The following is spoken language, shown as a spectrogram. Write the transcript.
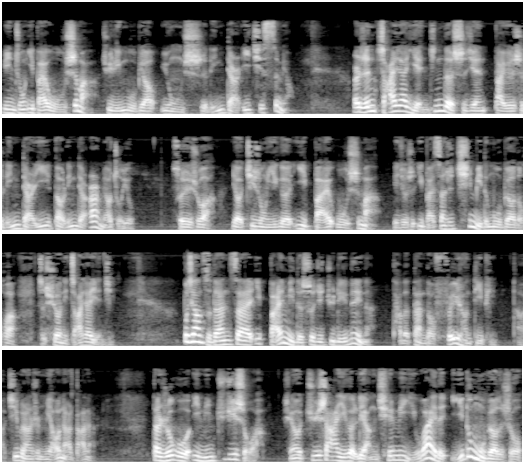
命中150码，距离目标用时0.174秒，而人眨一下眼睛的时间大约是0.1到0.2秒左右。所以说啊，要击中一个一百五十码，也就是一百三十七米的目标的话，只需要你眨一下眼睛。步枪子弹在一百米的射击距离内呢，它的弹道非常低平啊，基本上是瞄哪儿打哪儿。但如果一名狙击手啊，想要狙杀一个两千米以外的移动目标的时候，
